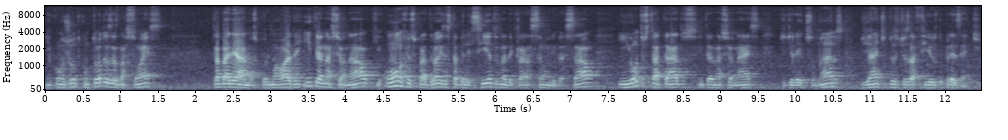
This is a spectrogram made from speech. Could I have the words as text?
em conjunto com todas as nações, trabalharmos por uma ordem internacional que honre os padrões estabelecidos na Declaração Universal e em outros tratados internacionais de direitos humanos diante dos desafios do presente.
